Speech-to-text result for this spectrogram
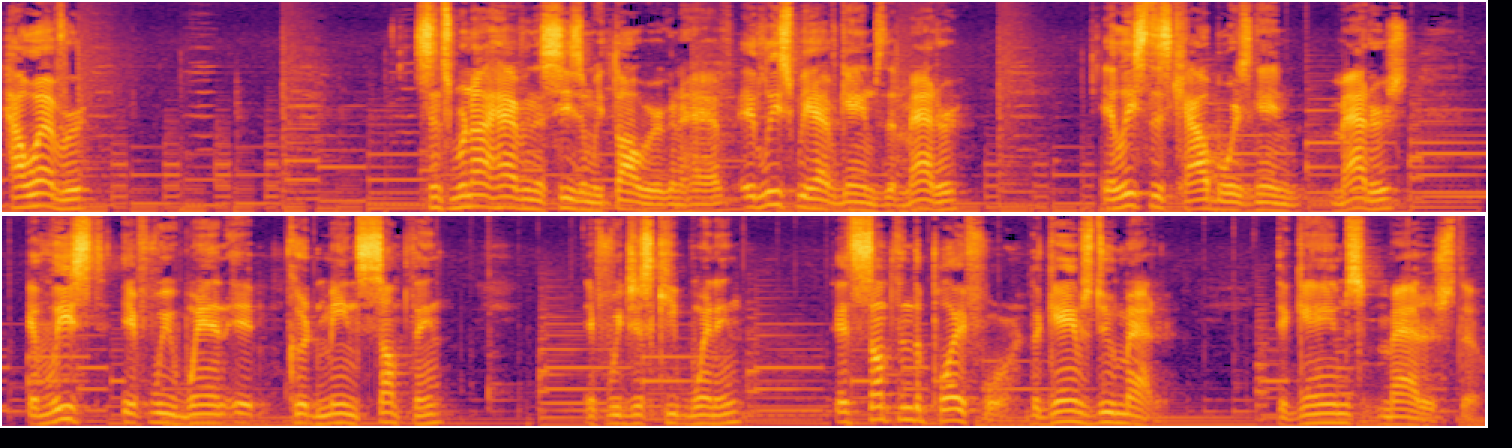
However, since we're not having the season we thought we were going to have, at least we have games that matter. At least this Cowboys game matters. At least if we win, it could mean something. If we just keep winning, it's something to play for. The games do matter. The games matter still.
